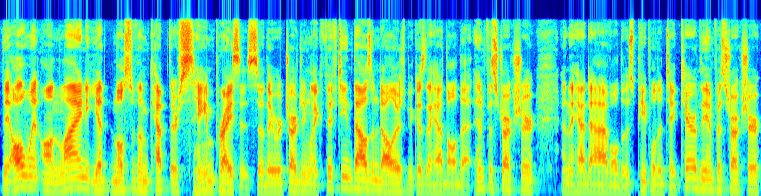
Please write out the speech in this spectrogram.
they all went online, yet most of them kept their same prices. So they were charging like $15,000 because they had all that infrastructure and they had to have all those people to take care of the infrastructure,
